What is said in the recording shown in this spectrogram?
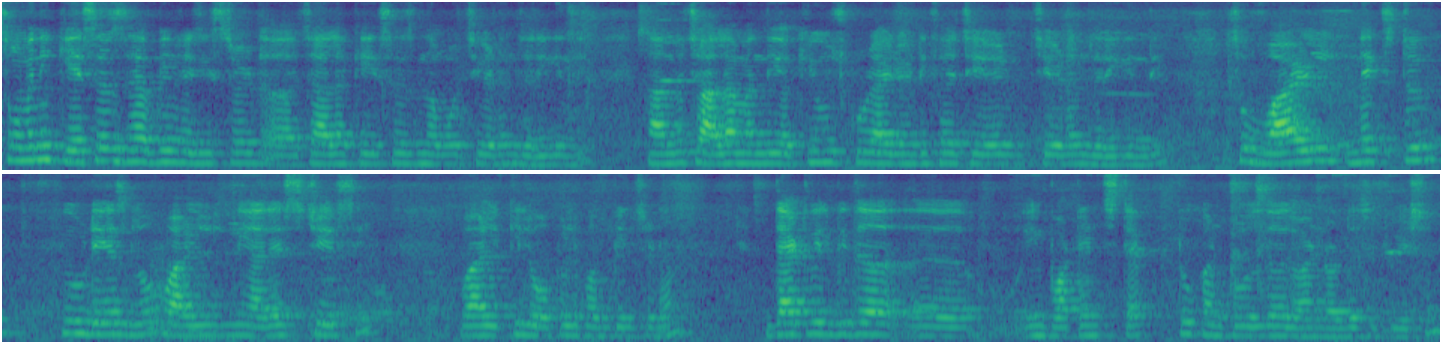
so many cases have been registered చాలా కేసెస్ నమోదు చేయడం జరిగింది. దాంట్లో చాలామంది అక్యూజ్ కూడా ఐడెంటిఫై చేయ చేయడం జరిగింది. సో వాళ్ళు నెక్స్ట్ ఫ్యూ డేస్లో వాళ్ళని అరెస్ట్ చేసి వాళ్ళకి లోపల పంపించడం. That will be the important step to control the law and order situation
